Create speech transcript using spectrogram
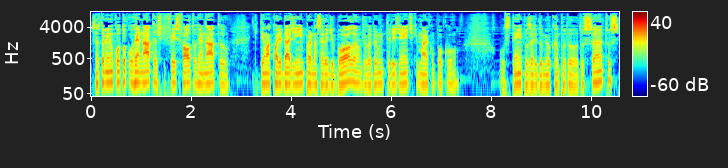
O Santos também não contou com o Renato, acho que fez falta o Renato, que tem uma qualidade ímpar na saída de bola, um jogador muito inteligente, que marca um pouco os tempos ali do meu campo do, do Santos.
